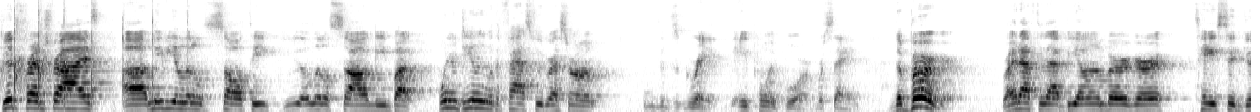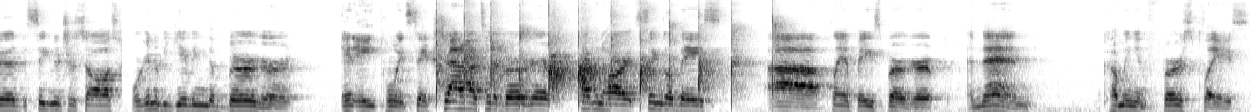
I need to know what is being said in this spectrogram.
good French fries. Uh, maybe a little salty, a little soggy, but when you're dealing with a fast food restaurant, that's great. 8.4, we're saying. The burger, right after that Beyond Burger, tasted good. The signature sauce, we're gonna be giving the burger an 8.6. Shout out to the burger, Kevin Hart, single base, uh, plant-based burger. And then coming in first place,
